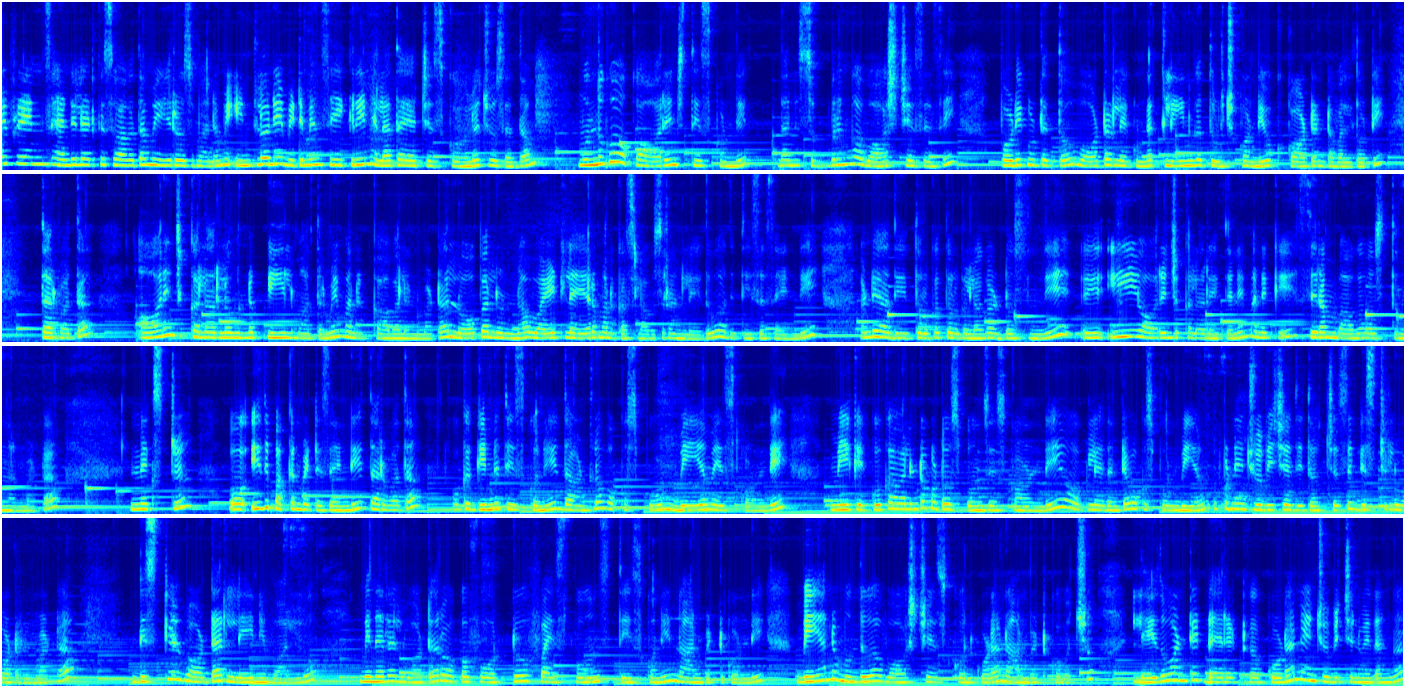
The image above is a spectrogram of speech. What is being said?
Hi friends హ్యాండిలైట్కి స్వాగతం. ఈరోజు మనం ఇంట్లోనే విటమిన్ సి క్రీమ్ ఎలా తయారు చేసుకోవాలో చూసేద్దాం. ముందుగా ఒక ఆరెంజ్ తీసుకోండి దాన్ని శుభ్రంగా వాష్ చేసేసి పొడి గుడ్డతో వాటర్ లేకుండా క్లీన్గా తుడుచుకోండి ఒక కాటన్ టవల్ తోటి. తర్వాత ఆరెంజ్ కలర్లో ఉన్న పీల్ మాత్రమే మనకు కావాలన్నమాట. లోపల ఉన్న వైట్ లేయర్ మనకు అసలు అవసరం లేదు. అది తీసేసేయండి. అంటే అది తురక తురకలాగా అడ్డొస్తుంది. ఈ- ఈ ఆరెంజ్ కలర్ అయితేనే మనకి సిరం బాగా వస్తుందన్నమాట. నెక్స్ట్ ఓ ఇది పక్కన పెట్టేసేయండి. తర్వాత ఒక గిన్నె తీసుకొని దాంట్లో ఒక స్పూన్ బియ్యం వేసుకోండి. మీకు ఎక్కువ కావాలంటే ఒక టూ స్పూన్స్ వేసుకోండి. ఒక లేదంటే ఒక స్పూన్ బియ్యం. ఇప్పుడు నేను చూపించేది ఇది వచ్చేసి డిస్టిల్ వాటర్ అనమాట డిస్టిల్ వాటర్ లేని వాళ్ళు మినరల్ వాటర్ ఒక ఫోర్ టు ఫైవ్ స్పూన్స్ తీసుకొని నానబెట్టుకోండి. బియ్యాన్ని ముందుగా వాష్ చేసుకొని కూడా నానబెట్టుకోవచ్చు. లేదు అంటే డైరెక్ట్గా కూడా నేను చూపించిన విధంగా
